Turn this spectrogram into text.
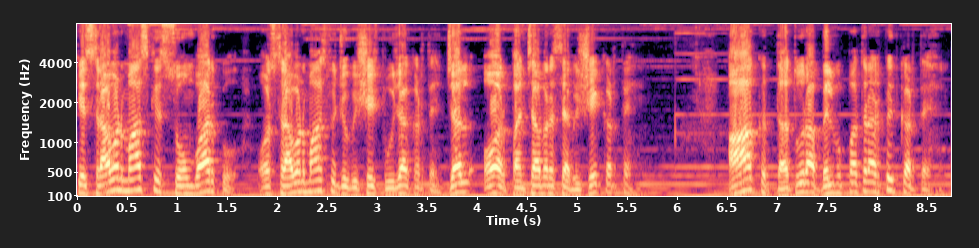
कि श्रावण मास के सोमवार को और श्रावण मास में जो विशेष पूजा करते हैं, जल और पंचामृत से अभिषेक करते हैं। आक, दतुरा बिल्व पत्र अर्पित करते हैं।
